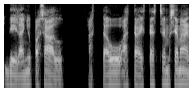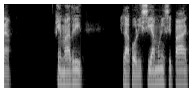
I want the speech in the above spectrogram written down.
del año pasado hasta, hasta esta semana, en Madrid, la Policía Municipal,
